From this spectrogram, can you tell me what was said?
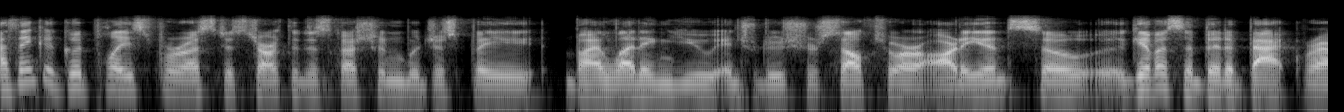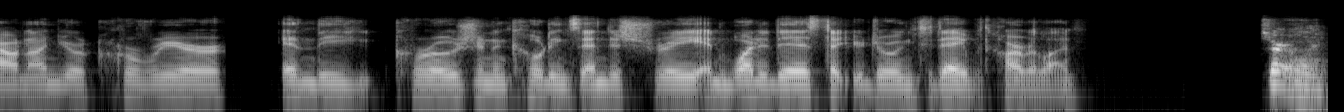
I think a good place for us to start the discussion would just be by letting you introduce yourself to our audience. So, give us a bit of background on your career in the corrosion and coatings industry and what it is that you're doing today with Carboline. Certainly.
